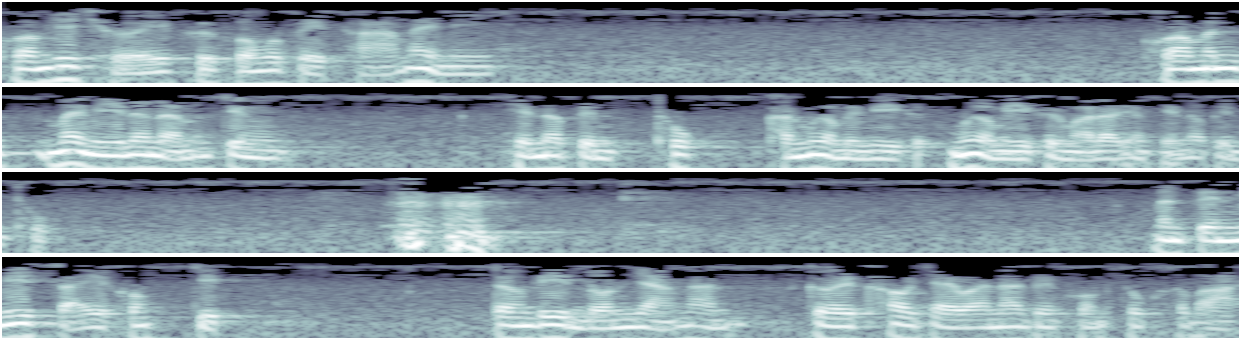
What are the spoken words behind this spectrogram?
ความเฉยคือความอุเบกขาไม่มี ความมันไม่มีนั่นแหละมันจึงเห็นว่าเป็นทุกข์คันเมื่อไม่มีเมื่อมีขึ้นมาแล้ยังเห็นว่าเป็นทุกข์มันเป็นวิสัยของจิตต้องดิ้นรนอย่างนั้นเกิดเข้าใจว่านั้นเป็นความสุขสบาย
